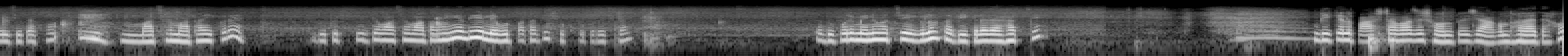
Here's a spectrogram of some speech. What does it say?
এই যে দেখো, মাছের মাথা ই করে দুটো তিনটে মাছের মাথা ভেঙে দিয়ে লেবুর পাতা দিয়ে শুক্তো করেছিলাম তো দুপুরে মেনু হচ্ছে এগুলো, তা বিকেলে দেখাচ্ছি। বিকেল পাঁচটা বাজে, সন্টু যে আগুন ধরায়, দেখো,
